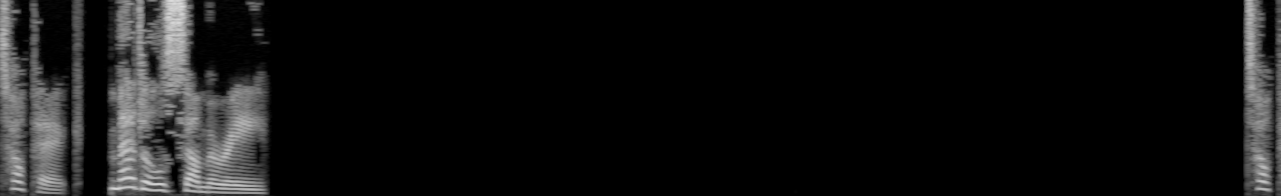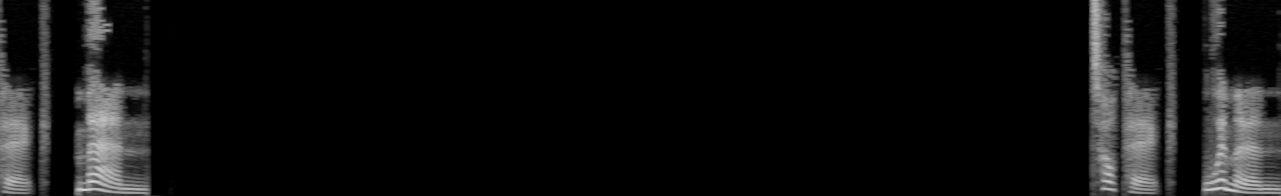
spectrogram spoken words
Topic: Medal summary. Topic: Men. Topic: Women.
